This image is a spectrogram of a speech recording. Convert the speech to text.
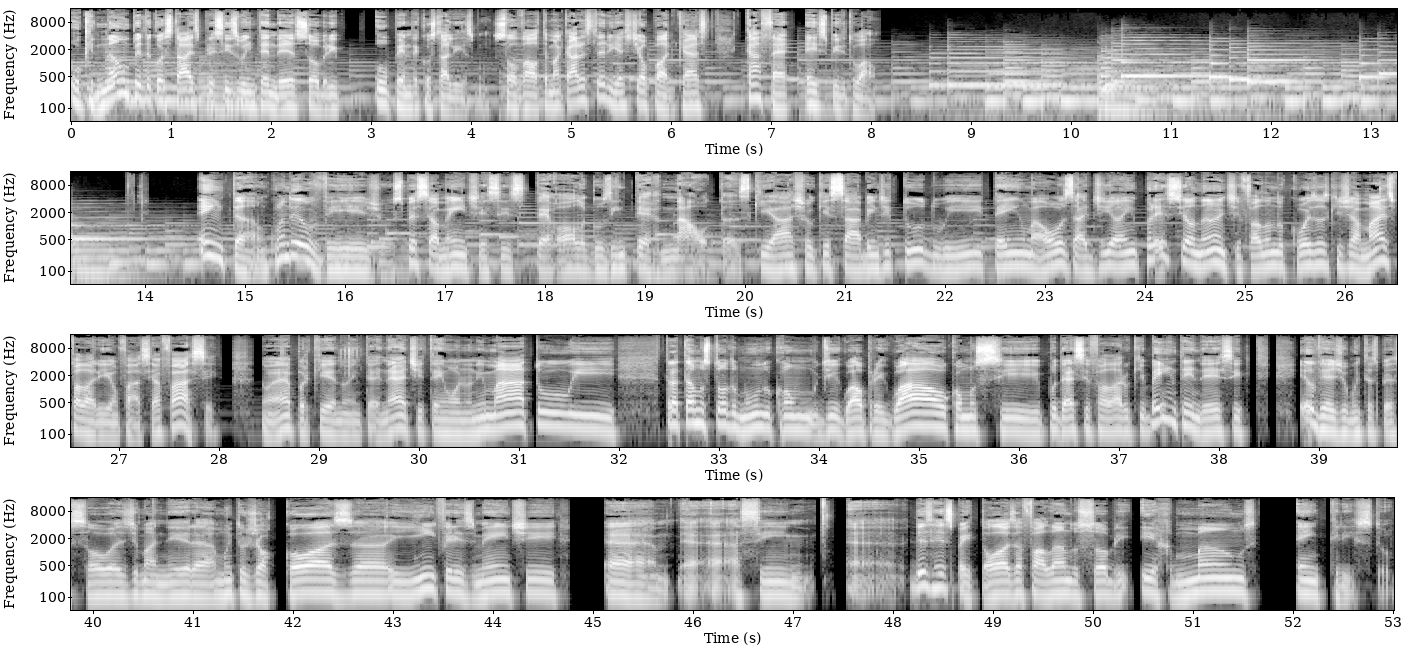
O que não pentecostais precisam entender sobre o pentecostalismo. Sou Walter McAllister e este é o podcast Café Espiritual. Então, quando eu vejo, especialmente esses teólogos internautas que acham que sabem de tudo e têm uma ousadia impressionante falando coisas que jamais falariam face a face, não é? Porque na internet tem um anonimato e tratamos todo mundo como de igual para igual, como se pudesse falar o que bem entendesse. Eu vejo muitas pessoas de maneira muito jocosa e infelizmente é, é, assim é, desrespeitosa falando sobre irmãos em Cristo.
